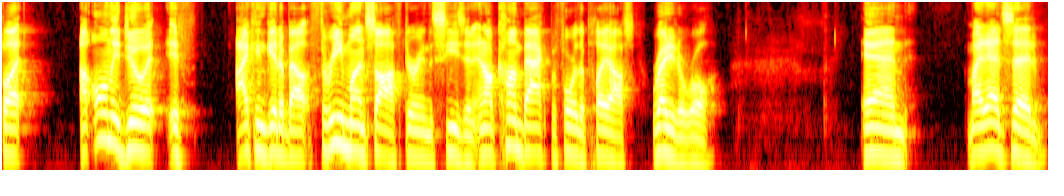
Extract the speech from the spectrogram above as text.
but I only do it if I can get about three months off during the season and I'll come back before the playoffs ready to roll. And my dad said,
